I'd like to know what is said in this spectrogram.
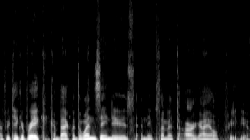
after we take a break. Come back with the Wednesday news and the Plymouth Argyle preview.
